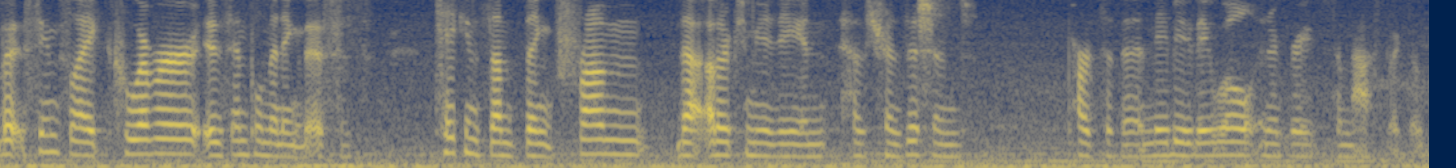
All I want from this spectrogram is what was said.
but it seems like whoever is implementing this is taking something from that other community and has transitioned parts of it. And maybe they will integrate some aspect of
